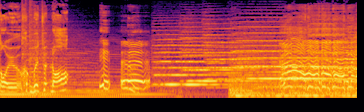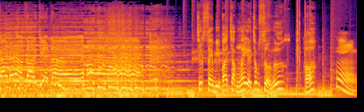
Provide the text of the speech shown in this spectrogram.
Tôi không biết chuyện đó Vậy ai đã làm ra chuyện này? Chiếc xe bị va chạm ngay ở trong xưởng ư Hả Hmm,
